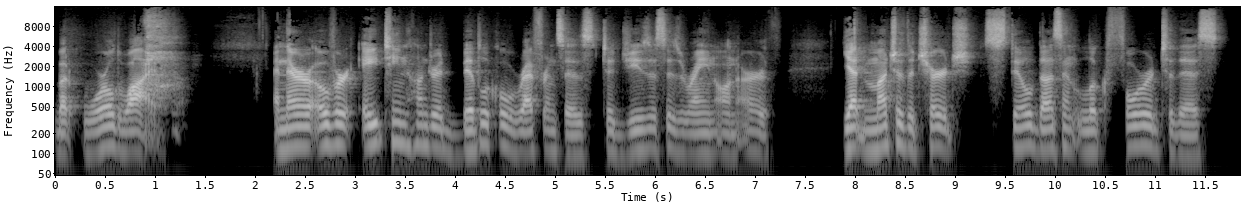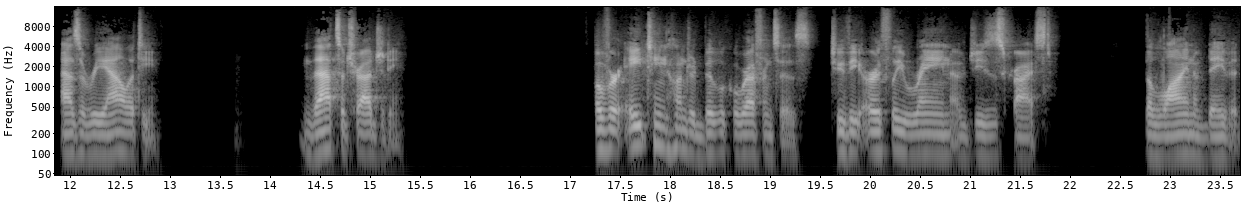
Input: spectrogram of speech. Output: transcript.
but worldwide. And there are over 1,800 biblical references to Jesus' reign on earth. Yet much of the church still doesn't look forward to this as a reality. That's a tragedy. Over 1,800 biblical references to the earthly reign of Jesus Christ, the line of David.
